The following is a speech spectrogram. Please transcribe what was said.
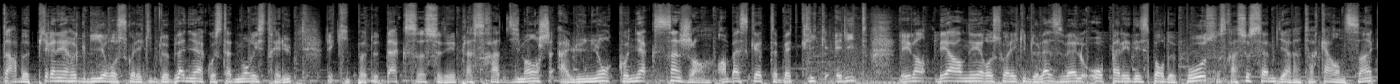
Tarbes Pyrénées Rugby reçoit l'équipe de Blagnac au stade Maurice Trélu. L'équipe de Dax se déplacera dimanche à l'Union Cognac-Saint-Jean. En basket, Betclic Elite, l'élan Béarnais reçoit l'équipe de Lasvel au Palais des Sports de Pau. Ce sera ce samedi à 20h45.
